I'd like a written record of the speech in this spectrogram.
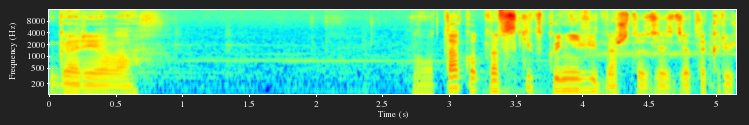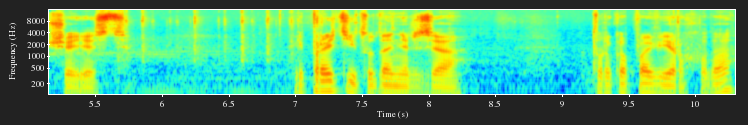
горела. Ну, вот так вот на вскидку не видно, что здесь где-то крюча есть. И пройти туда нельзя. Только поверху, да?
